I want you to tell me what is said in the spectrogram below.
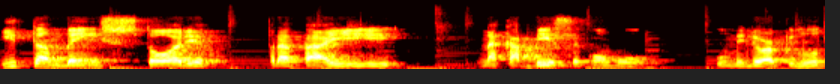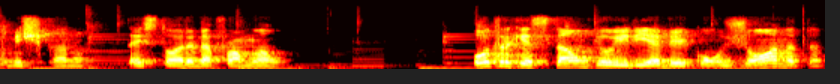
e também história para estar tá aí na cabeça como o melhor piloto mexicano da história da Fórmula 1. Outra questão que eu iria ver com o Jonathan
